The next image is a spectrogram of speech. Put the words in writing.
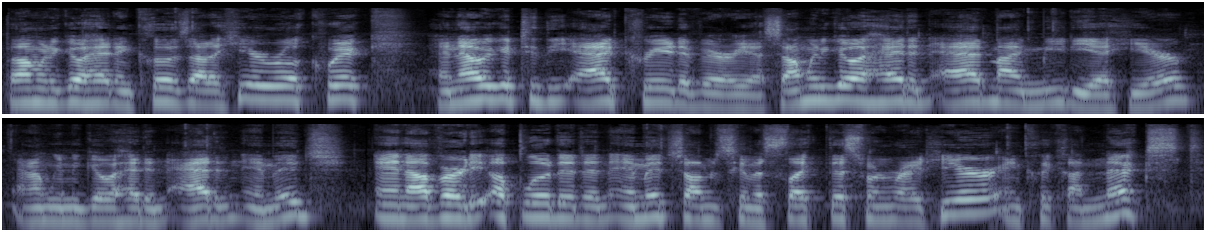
But I'm going to go ahead and close out of here real quick. And now we get to the add creative area. So I'm going to go ahead and add my media here. And I'm going to go ahead and add an image. And I've already uploaded an image. So I'm just going to select this one right here and click on next.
